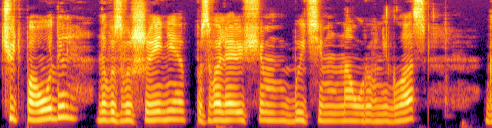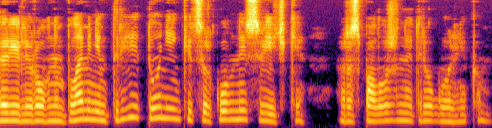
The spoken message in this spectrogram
Чуть поодаль на возвышение, позволяющем быть им на уровне глаз, горели ровным пламенем три тоненькие церковные свечки, расположенные треугольником.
